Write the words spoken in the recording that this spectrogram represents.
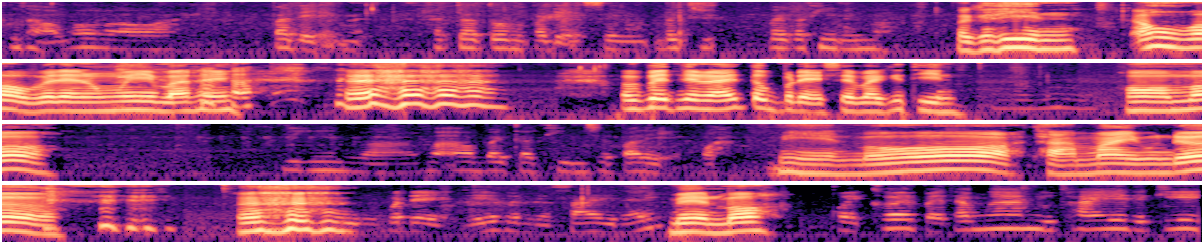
ผู้เฒ่าบอกว่าว่าปลาแดกน่ะถ้า เจ้าต้มปลาแดกใส่ใบกิใบกระถินบ่ไปกระทิน เอ้าเว้าไปได้น้องเมย์บัดนี้ มันเป็นจังไดต้มปลาแดกใส่ใบกระทิน หอมบ่ได้ยินว่ามาเอาใบกระถินใส่ปลาแดกว่ะแม่นบ่ถามใหม่มึงเด้อปรุงประเดกเด้เพิ่นก็ใส่ได้แม่นบ่ข่อยเคยไปทำงานอยู่ไทยตะกี้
